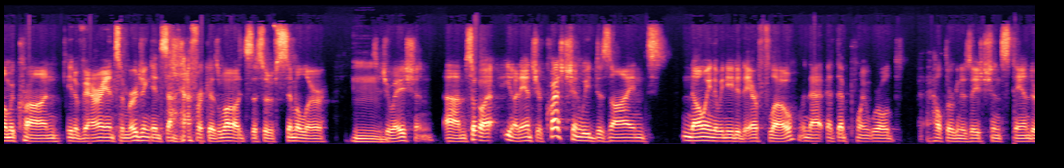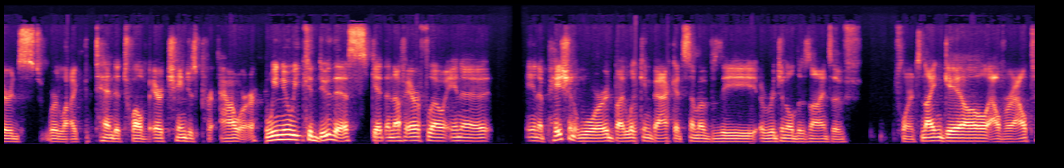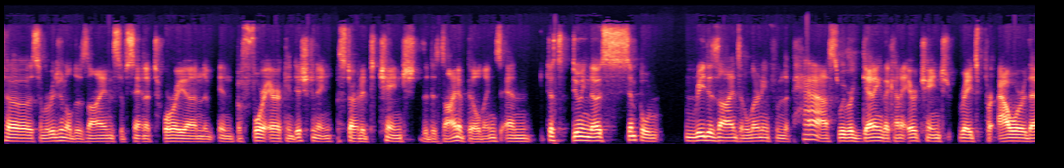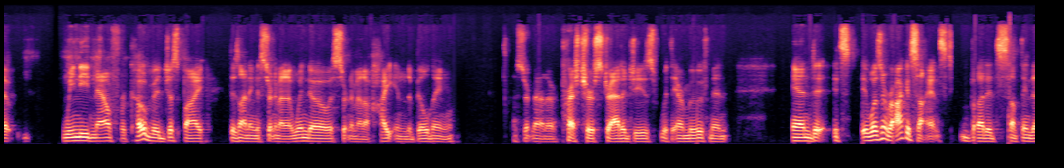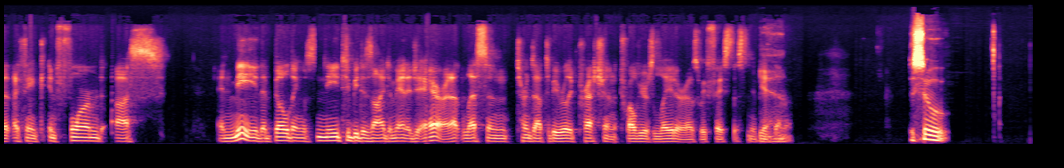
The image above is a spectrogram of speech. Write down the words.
Omicron, you know, variants emerging in South Africa as well. It's a sort of similar mm. situation. Um, so, uh, you know, to answer your question, we designed knowing that we needed airflow, and that at that point, world Health Organization standards were like 10 to 12 air changes per hour. We knew we could do this, get enough airflow in a in a patient ward by looking back at some of the original designs of Florence Nightingale, Alvar Aalto, some original designs of sanatoria and, in before air conditioning started to change the design of buildings. And just doing those simple redesigns and learning from the past, we were getting the kind of air change rates per hour that we need now for COVID just by designing a certain amount of window, a certain amount of height in the building, a certain amount of pressure strategies with air movement. And it's it wasn't rocket science, but it's something that I think informed us and me that buildings need to be designed to manage air. That lesson turns out to be really prescient 12 years later as we face this new yeah. pandemic. So,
